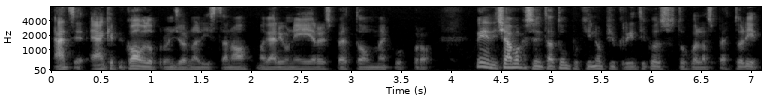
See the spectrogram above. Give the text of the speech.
anzi, è anche più comodo per un giornalista, no? Magari un Air rispetto a un MacBook Pro. Quindi diciamo che sono diventato un pochino più critico sotto quell'aspetto lì.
